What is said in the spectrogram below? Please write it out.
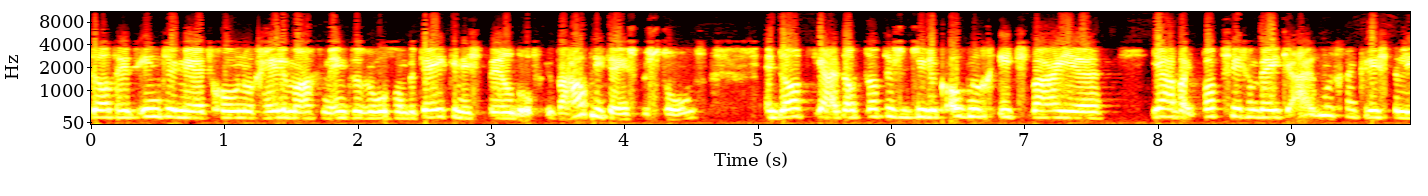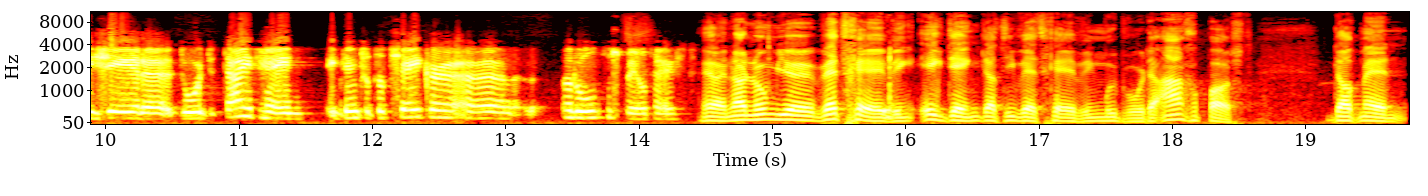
dat het internet gewoon nog helemaal geen enkele rol van betekenis speelde of überhaupt niet eens bestond. En dat, ja, dat, dat is natuurlijk ook nog iets waar je ja, wat, wat zich een beetje uit moet gaan kristalliseren door de tijd heen. Ik denk dat dat zeker uh, een rol gespeeld heeft. Ja, nou noem je wetgeving. Ik denk dat die wetgeving moet worden aangepast. Dat men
